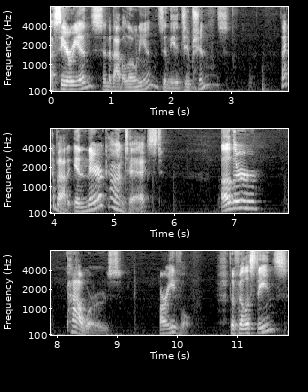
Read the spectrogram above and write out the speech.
Assyrians and the Babylonians and the Egyptians. Think about it. In their context, other powers are evil. The Philistines,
